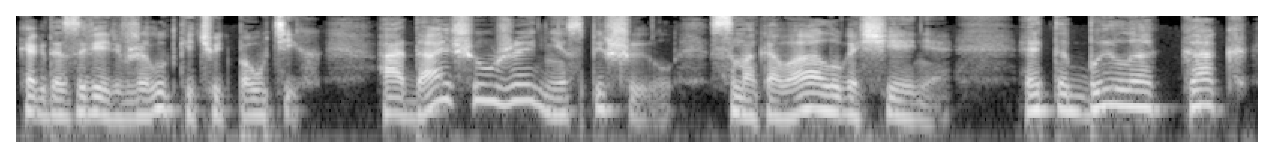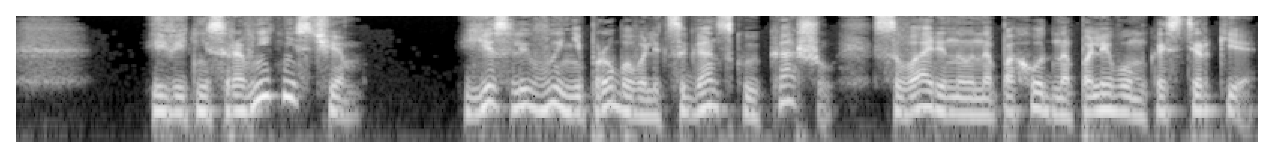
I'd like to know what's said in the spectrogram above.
когда зверь в желудке чуть поутих, а дальше уже не спешил, смаковал угощение. Это было как... И ведь не сравнить ни с чем. Если вы не пробовали цыганскую кашу, сваренную на походно-полевом костерке,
